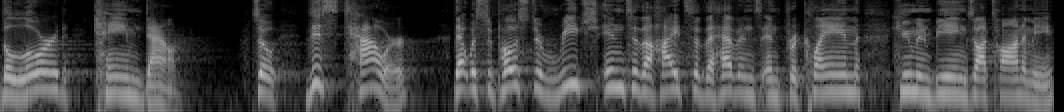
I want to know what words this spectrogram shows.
The Lord came down. So this tower that was supposed to reach into the heights of the heavens and proclaim human beings' autonomy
